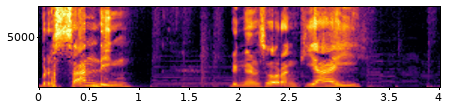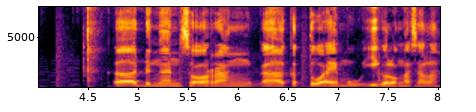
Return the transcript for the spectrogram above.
bersanding dengan seorang kiai uh, dengan seorang uh, ketua MUI kalau nggak salah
